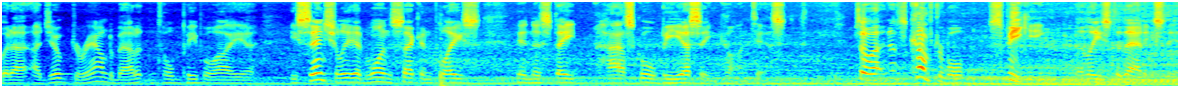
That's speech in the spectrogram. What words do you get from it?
but I, I, joked around about it and told people I uh, essentially had won second place in the state high school BSing contest. So I was comfortable speaking, at least to that extent.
